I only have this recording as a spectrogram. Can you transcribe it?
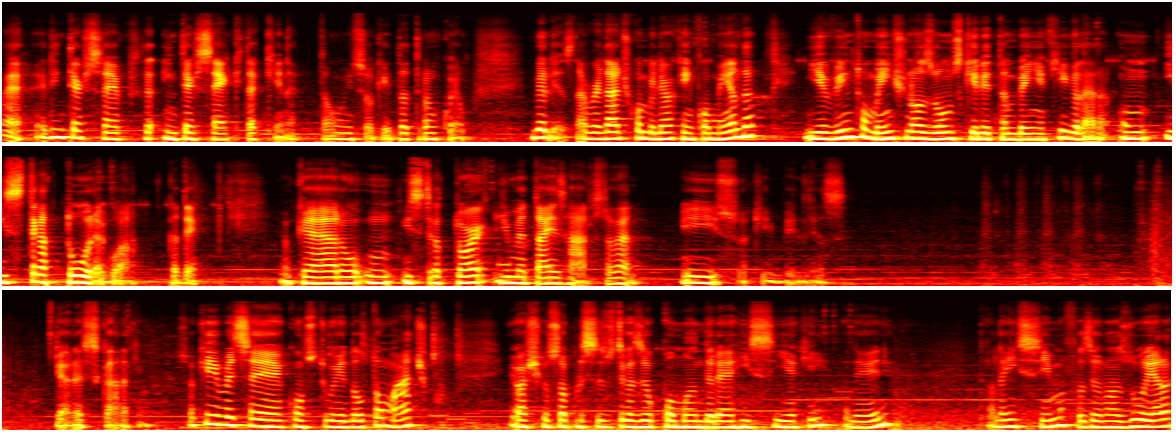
É, ele intersecta, intersecta aqui, né? Então isso aqui tá tranquilo. Beleza, na verdade ficou melhor que a encomenda. E eventualmente nós vamos querer também aqui, galera, um extrator agora. Cadê? Eu quero um extrator de metais raros, tá vendo? Isso aqui, beleza. Quero esse cara aqui. Isso aqui vai ser construído automático. Eu acho que eu só preciso trazer o Commander RC aqui. Cadê ele? Tá lá em cima, fazendo uma zoeira.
